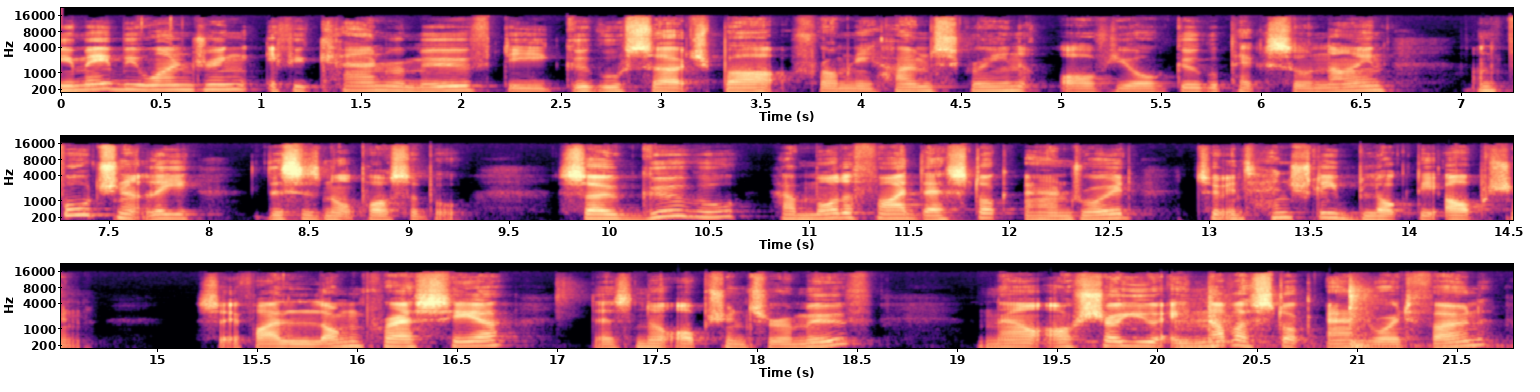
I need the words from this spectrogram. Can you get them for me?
You may be wondering if you can remove the Google search bar from the home screen of your Google Pixel 9. Unfortunately, this is not possible. So Google have modified their stock Android to intentionally block the option. So if I long press here, there's no option to remove. Now I'll show you another stock Android phone.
